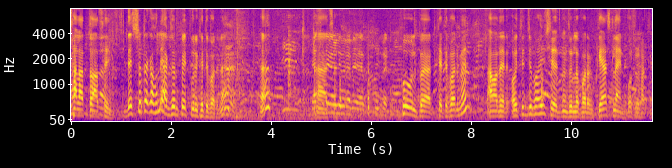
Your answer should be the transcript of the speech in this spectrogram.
সালাদ তো আছেই। দেড়শো টাকা হলে একজন পেট পুরে খেতে পারে না? হ্যাঁ। আচ্ছা ফুল প্যাট। খেতে পারবেন। আমাদের ঐতিহ্যবাহী সিরাজগঞ্জ উল্লাপাড়ার গ্যাস লাইন পশুর হাটে।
